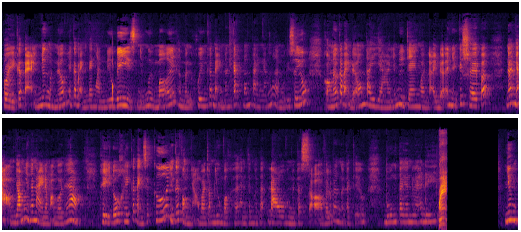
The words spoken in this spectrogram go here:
tùy các bạn. Nhưng mà nếu như các bạn đang là newbies, những người mới, thì mình khuyên các bạn nên cắt móng tay ngắn lại một tí xíu. Còn nếu các bạn để móng tay dài giống như trang và lại để những cái shape á, nó nhọn giống như thế này nè, mọi người thấy không? Thì đôi khi các bạn sẽ cứa những cái phần nhọn vào trong dương vật để làm cho người ta đau và người ta sợ và lúc đó người ta, kiểu, buông tay anh ra đi. Nhưng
